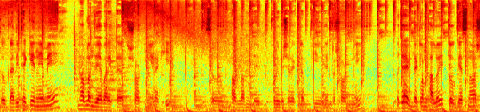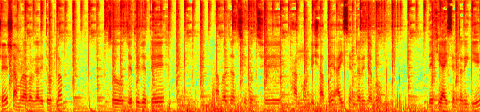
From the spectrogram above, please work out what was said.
তো গাড়ি থেকে নেমে ভাবলাম যে এবার একটা শর্ট নিয়ে রাখি। সো ভাবলাম যে পরিবেশের একটা ভিউ একটা শর্ট নিই। তো যাই হোক, দেখলাম ভালোই। তো গ্যাস নেওয়া শেষ, আমরা আবার গাড়িতে উঠলাম। তো যেতে যেতে আমরা যাচ্ছি হচ্ছে ধানমন্ডির সাথে আই সেন্টারে যাব। দেখি আই সেন্টারে গিয়ে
